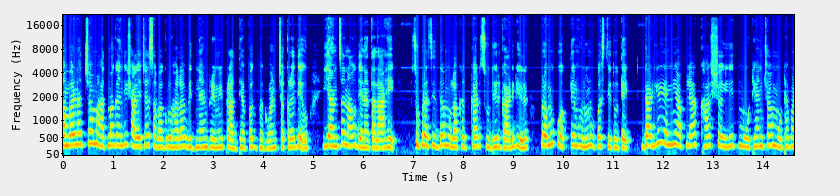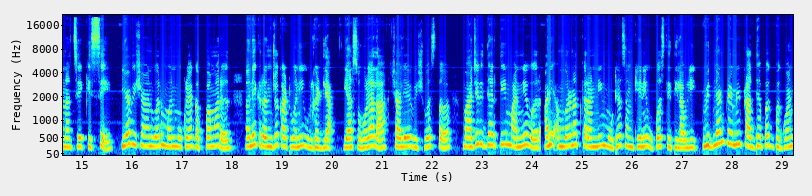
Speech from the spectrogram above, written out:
अंबरनाथच्या महात्मा गांधी शाळेच्या सभागृहाला विज्ञानप्रेमी प्राध्यापक भगवान चक्रदेव यांचं नाव देण्यात आलं आहे. सुप्रसिद्ध मुलाखतकार सुधीर गाडगीळ प्रमुख वक्ते म्हणून उपस्थित होते. गाडगीळ यांनी आपल्या खास शैलीत मोठ्यांच्या मोठ्यापणाचे किस्से या विषयांवर मनमोकळ्या गप्पा मारत अनेक रंजक आठवणी उलगडल्या. या सोहळ्याला शालेय विश्वस्त माजी विद्यार्थी मान्यवर आणि अंबरनाथकरांनी मोठ्या संख्येने उपस्थिती लावली. विज्ञानप्रेमी प्राध्यापक भगवान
